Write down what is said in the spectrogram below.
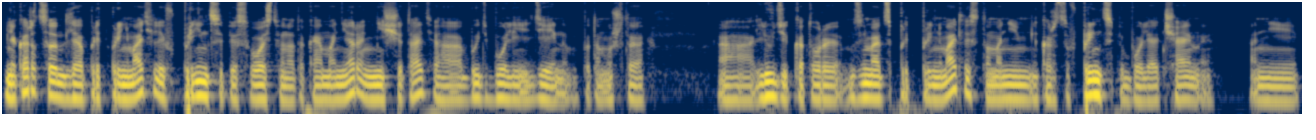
Мне кажется, для предпринимателей в принципе свойственна такая манера не считать, а быть более идейным, потому что а, люди, которые занимаются предпринимательством, они, мне кажется, в принципе более отчаянные. Они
